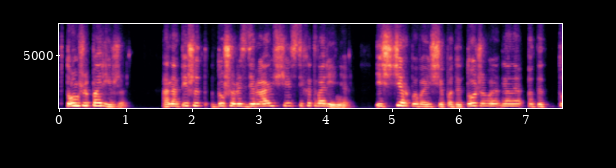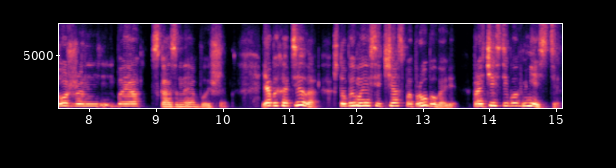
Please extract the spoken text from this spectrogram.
в том же Париже, она пишет душераздирающее стихотворение, исчерпывающе подытоживая, подытоживая сказанное выше. Я бы хотела, чтобы мы сейчас попробовали прочесть его вместе.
